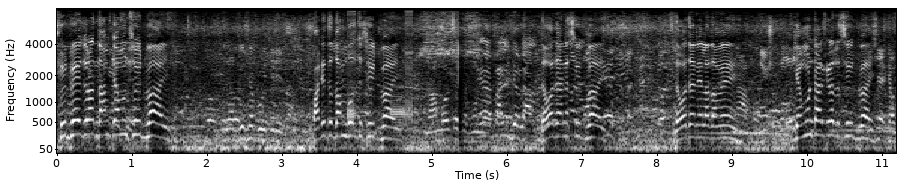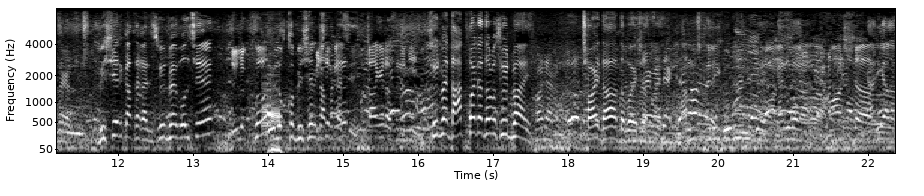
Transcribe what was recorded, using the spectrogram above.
সুইট ভাই জোড়ার দাম কেমন সুইট ভাই? দুশো পঁয়ত্রিশ। পাটি তো দাম বলছে সুইট ভাই। দাম বলছে দেওয়া যায় না সুইট ভাই। দেওয়া যায় না এলা দামে। কেমন টার্গেট আছে সুইট ভাই? বিশের কাছাকাছি। সুইট ভাই বলছে দুই লক্ষ। দুই লক্ষ বিশের কাছাকাছি। টার্গেট আছে নাকি? সুইট ভাই দাঁত কয়টা ধরবো সুইট ভাই? ছয় দাঁত বয়স আছে। মানুষ খালি মাশাআল্লাহ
